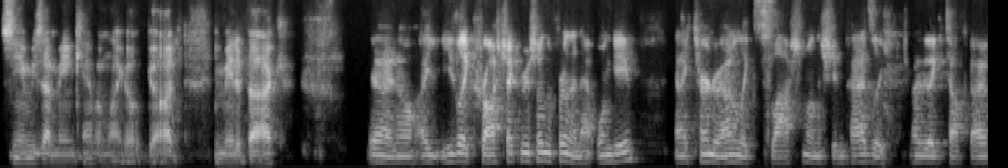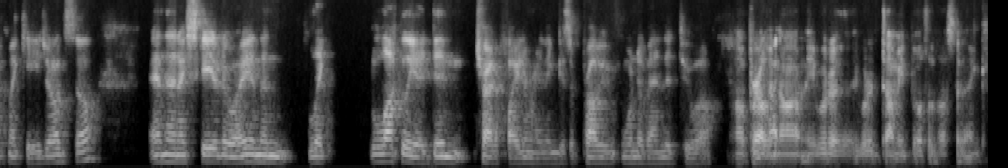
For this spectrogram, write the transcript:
see him. He's at main camp. I'm like, oh god, he made it back. Yeah, I know. I he like cross checked me or something for the net one game, and I turned around and like slashed him on the shin pads, like trying to be like a tough guy with my cage on still. And then I skated away, and then like luckily I didn't try to fight him or anything because it probably wouldn't have ended too well. Oh, probably not. He would have he would have dummied both of us. I think.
